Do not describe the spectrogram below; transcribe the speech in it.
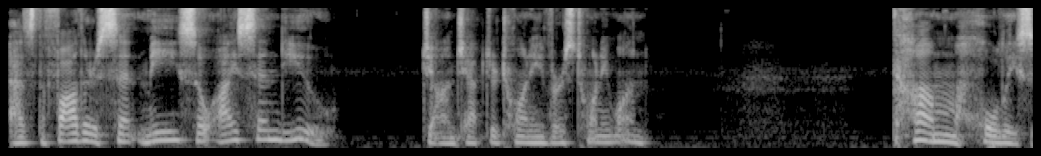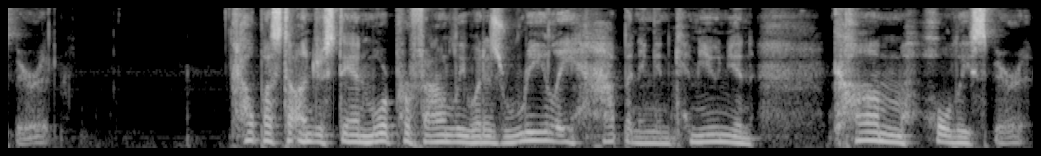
As the Father sent me, so I send you. John chapter 20, verse 21. Come, Holy Spirit. Help us to understand more profoundly what is really happening in communion. Come, Holy Spirit.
